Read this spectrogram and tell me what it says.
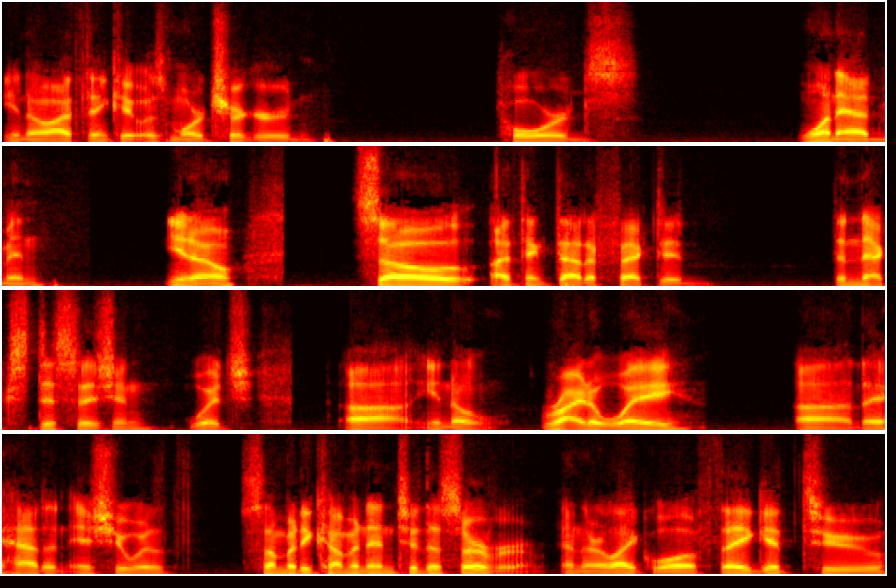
you know I think it was more triggered towards one admin, you know, so I think that affected the next decision, which uh, you know right away uh, they had an issue with somebody coming into the server, and they're like, well, if they get to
